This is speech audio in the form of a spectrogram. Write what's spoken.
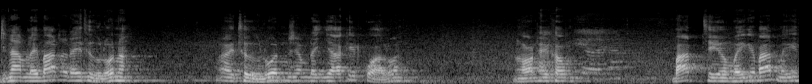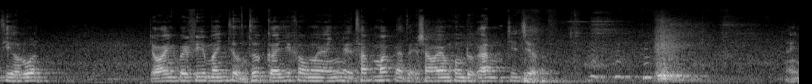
Chín năm lấy bát ra đây thử luôn nào. Này thử luôn xem đánh giá kết quả luôn. Ngon hay không? Bát thìa mấy cái bát mấy cái thìa luôn cho anh quay phim anh thưởng thức cái chứ không anh lại thắc mắc là tại sao em không được ăn chết dở anh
